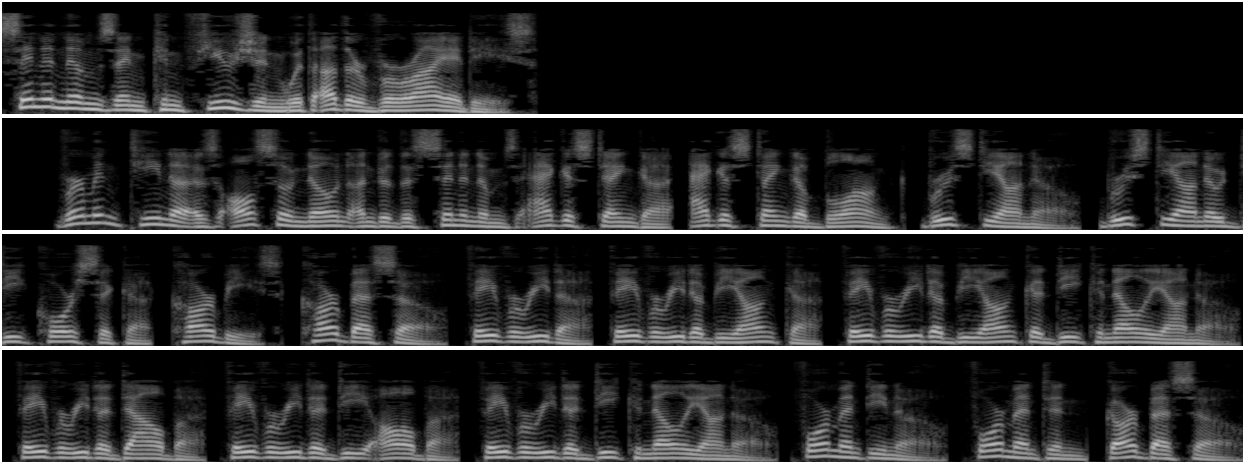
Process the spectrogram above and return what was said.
Synonyms and confusion with other varieties Vermentino is also known under the synonyms Agastenga, Agastenga Blanc, Brustiano, Brustiano di Corsica, Carbis, Carbesso, Favorita, Favorita Bianca, Favorita Bianca di Canelliano, Favorita d'Alba, Favorita di Alba, Favorita di Canelliano, Formentino, Formentin, Garbesso,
